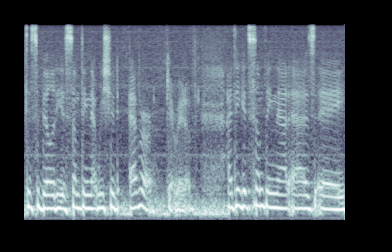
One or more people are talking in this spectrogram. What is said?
disability is something that we should ever get rid of. I think it's something that as a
